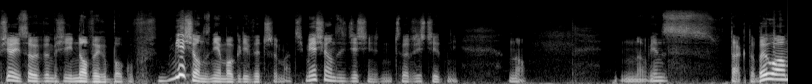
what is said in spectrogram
wzięli sobie, wymyślili nowych bogów. Miesiąc nie mogli wytrzymać. Miesiąc i 10, 40 dni. No. No więc tak to było.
